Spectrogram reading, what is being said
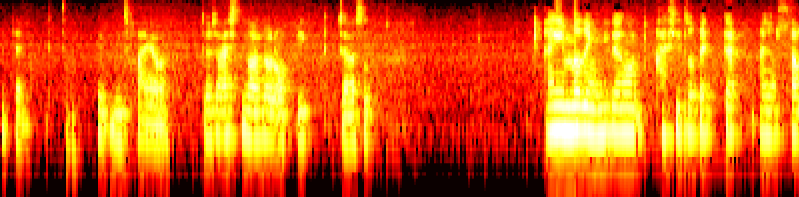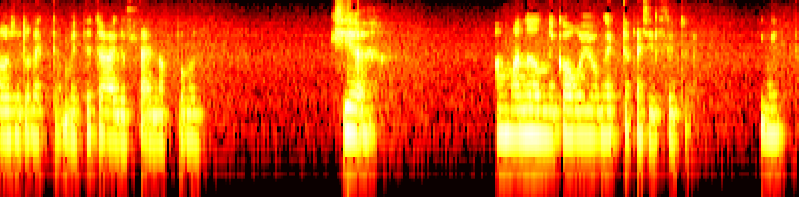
den 35 det var 16.00 opbyggt taasut агимериннилagун qasiteritta анерларусулериtta маттатаагерлааннарпугун кisia аманерникориунгатта qasillута пингит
